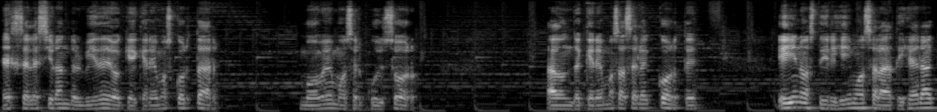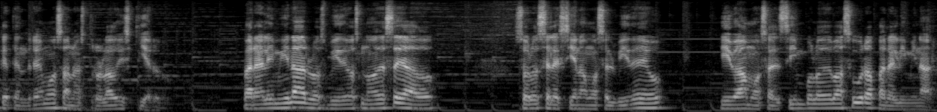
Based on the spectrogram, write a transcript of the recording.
es seleccionando el video que queremos cortar, movemos el cursor a donde queremos hacer el corte y nos dirigimos a la tijera que tendremos a nuestro lado izquierdo. Para eliminar los videos no deseados, solo seleccionamos el video y vamos al símbolo de basura para eliminar.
